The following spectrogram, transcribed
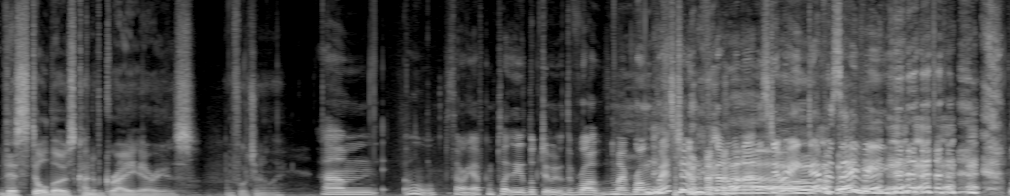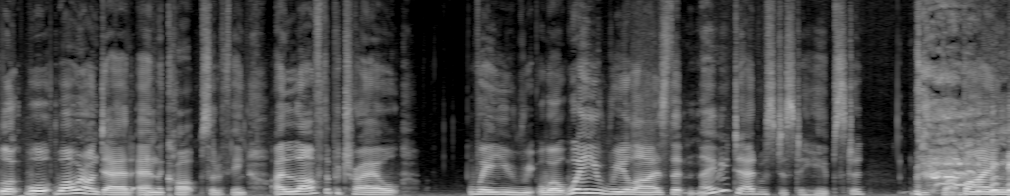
there's still those kind of grey areas, unfortunately. Oh, sorry, I've completely looked at the wrong, my wrong question. Forgotten what I was doing. Deborah, save me. Look, well, while we're on dad and the cop sort of thing, I love the portrayal where you re- well where you realise that maybe dad was just a hipster. buying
